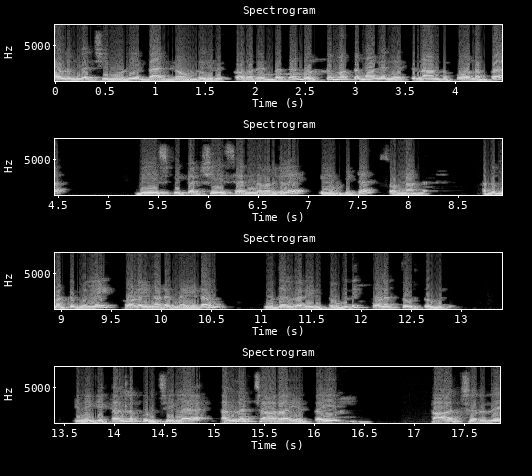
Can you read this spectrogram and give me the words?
ஆளுங்கட்சியினுடைய பேக்ரவுண்ட்ல இருப்பவர் என்பது ஒட்டுமொத்தமாக நேற்று நாங்க அங்க போனப்ப பிஎஸ்பி கட்சியை சேர்ந்தவர்களே என்கிட்ட சொன்னாங்க. அது மட்டுமில்லை கொலை நடந்த இடம் முதல்வரின் தொகுதி கொளத்தூர் தொகுதி. இன்னைக்கு கள்ளக்குறிச்சியில கள்ளச்சாராயத்தை காய்ச்சறது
